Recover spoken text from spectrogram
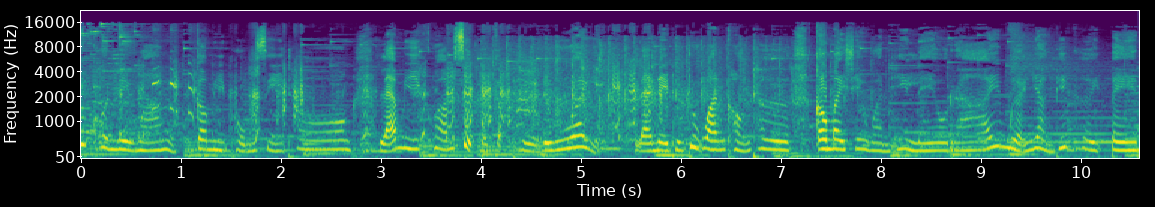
ทุกๆ คนในวัง ก็มีผมสีทอง และมีความสุขไปกับเธอด้วย และในทุกๆวันของเธอ ก็ไม่ใช่วันที่เลวร้ายเหมือนอย่างที่เคยเป็น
